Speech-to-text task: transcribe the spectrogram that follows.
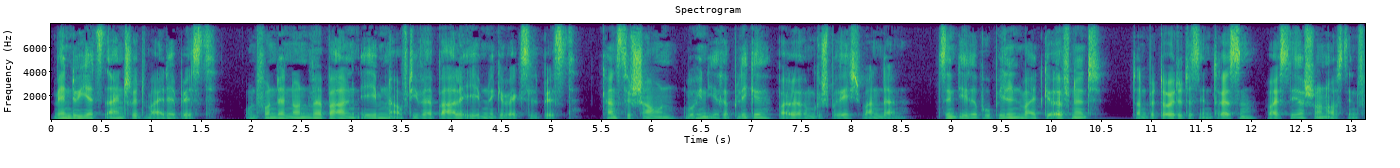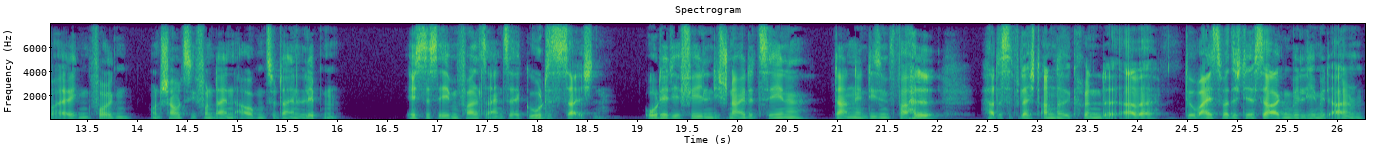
Wenn du jetzt einen Schritt weiter bist und von der nonverbalen Ebene auf die verbale Ebene gewechselt bist, kannst du schauen, wohin ihre Blicke bei eurem Gespräch wandern. Sind ihre Pupillen weit geöffnet, dann bedeutet es Interesse, weißt du ja schon aus den vorherigen Folgen, und schaut sie von deinen Augen zu deinen Lippen. Ist es ebenfalls ein sehr gutes Zeichen. Oder dir fehlen die Schneidezähne, dann in diesem Fall hat es vielleicht andere Gründe, aber du weißt, was ich dir sagen will hier mit allem.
